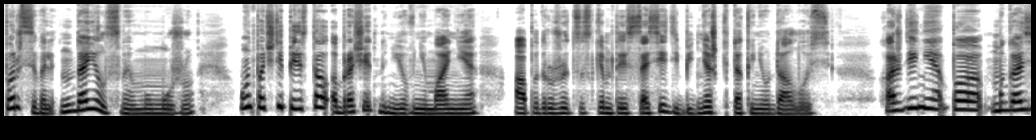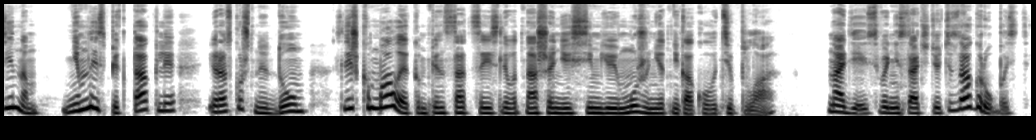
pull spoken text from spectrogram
Персиваль надоела своему мужу. Он почти перестал обращать на нее внимание, а подружиться с кем-то из соседей бедняжке так и не удалось. Хождение по магазинам, дневные спектакли и роскошный дом – слишком малая компенсация, если в отношениях с семьей мужа нет никакого тепла. «Надеюсь, вы не сочтете за грубость»,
